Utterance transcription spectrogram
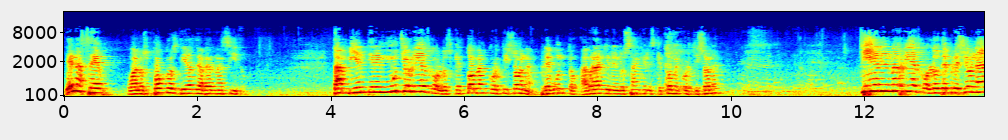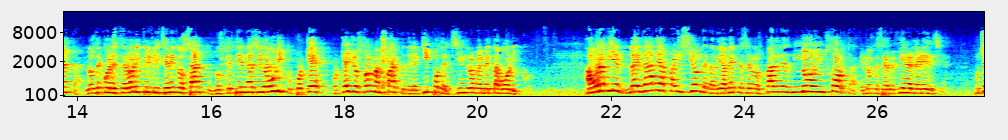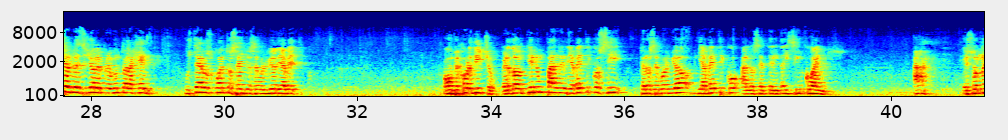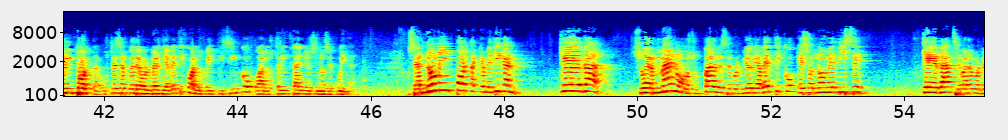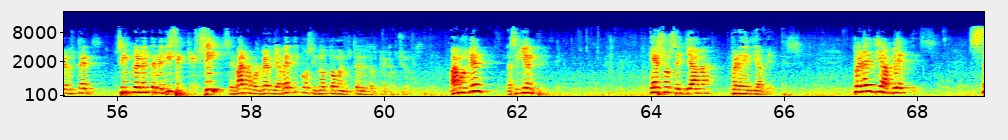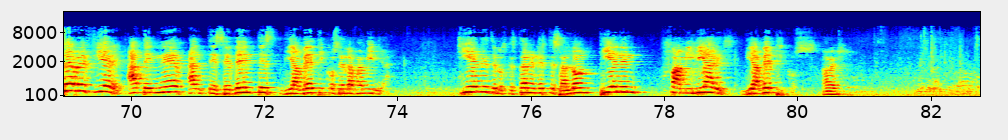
de nacer o a los pocos días de haber nacido. También tienen mucho riesgo los que toman cortisona. Pregunto, ¿habrá alguien en Los Ángeles que tome cortisona? Tienen más riesgo los de presión alta, los de colesterol y triglicéridos altos, los que tienen ácido úrico. ¿Por qué? Porque ellos forman parte del equipo del síndrome metabólico. Ahora bien, la edad de aparición de la diabetes en los padres no importa en lo que se refiere a la herencia. Muchas veces yo le pregunto a la gente, ¿usted a los cuántos años se volvió diabético? O mejor dicho, perdón, ¿tiene un padre diabético? Sí, pero se volvió diabético a los 75 años. Ah, eso no importa. Usted se puede volver diabético a los 25 o a los 30 años si no se cuida. O sea, no me importa que me digan qué edad su hermano o su padre se volvió diabético, eso no me dice qué edad se van a volver ustedes. Simplemente me dice que sí se van a volver diabéticos si no toman ustedes las precauciones. ¿Vamos bien? La siguiente. Eso se llama prediabetes. Prediabetes se refiere a tener antecedentes diabéticos en la familia. ¿Quiénes de los que están en este salón tienen familiares diabéticos? A ver.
